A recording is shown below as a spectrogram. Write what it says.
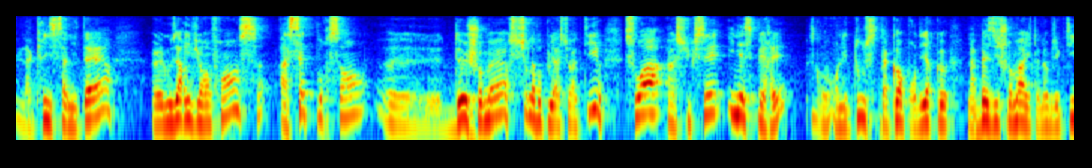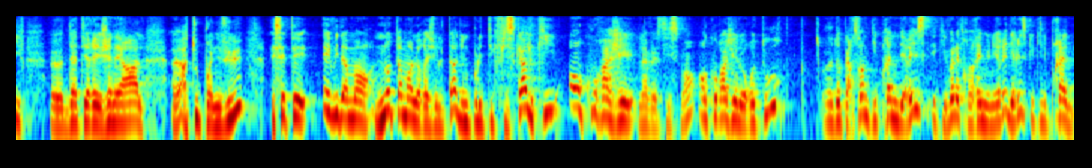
la crise sanitaire, euh, nous arrivions en France à 7% euh, de chômeurs sur la population active, soit un succès inespéré, parce qu'on est tous d'accord pour dire que la baisse du chômage est un objectif euh, d'intérêt général à tout point de vue. Et c'était évidemment notamment le résultat d'une politique fiscale qui encourageait l'investissement, encourageait le retour de personnes qui prennent des risques et qui veulent être rémunérées des risques qu'ils prennent.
